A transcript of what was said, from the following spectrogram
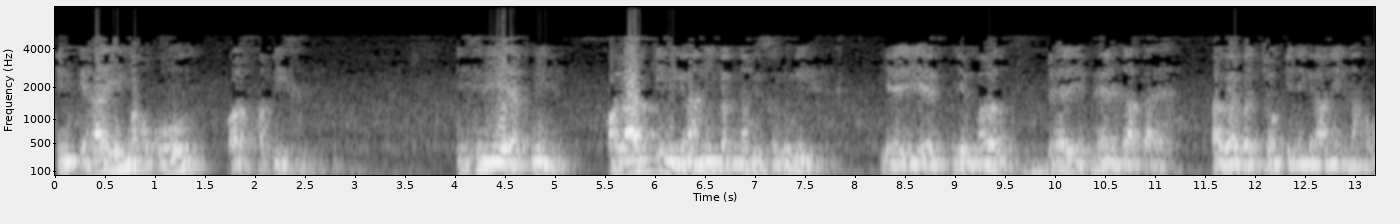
انتہائی مقبول اور خبیص ہے۔ اس لیے اپنی اولاد کی نگرانی کرنا بھی ضروری ہے۔ یہ یہ یہ مرض ہے، یہ پھیل جاتا ہے۔ اگر بچوں کی نگرانی نہ ہو،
